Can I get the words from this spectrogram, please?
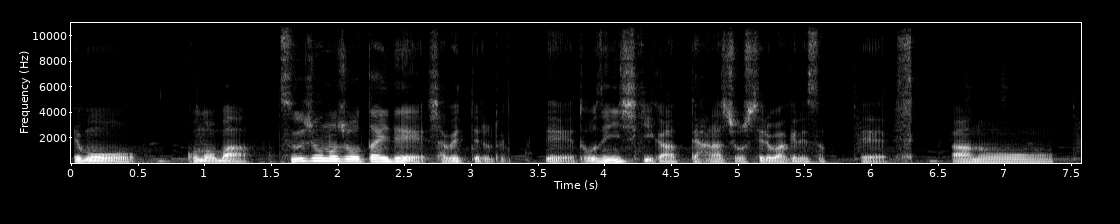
でもこのまあ通常の状態で喋ってる時って当然意識があって話をしてるわけですのであのー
